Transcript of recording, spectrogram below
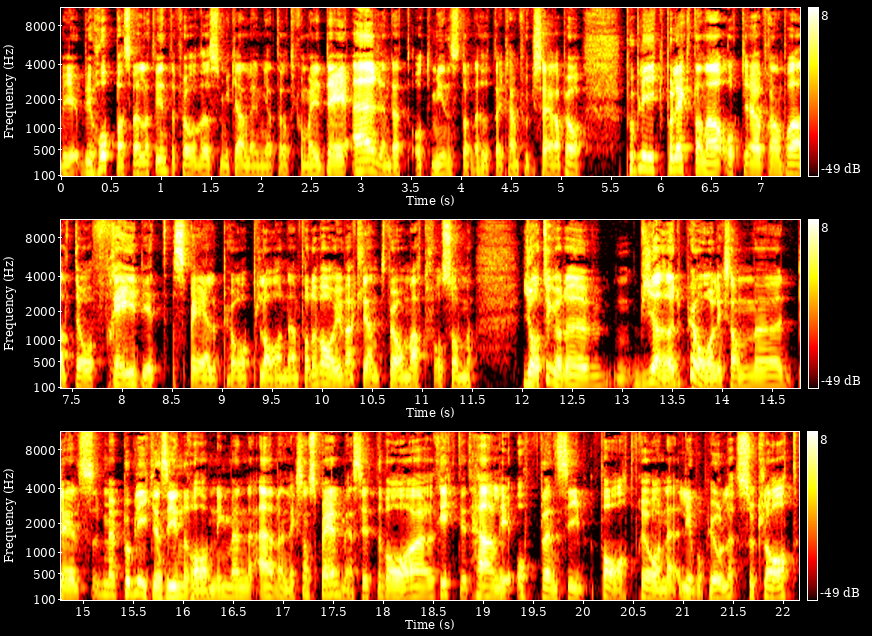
vi, vi, hoppas väl att vi inte får så mycket anledning att återkomma i det ärendet åtminstone, utan kan fokusera på publik på läktarna och framförallt då fredigt spel på planen. För det var ju verkligen två matcher som jag tycker det bjöd på liksom, eh, dels med publikens inramning men även liksom spelmässigt. Det var riktigt härlig offensiv fart från Liverpool såklart.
